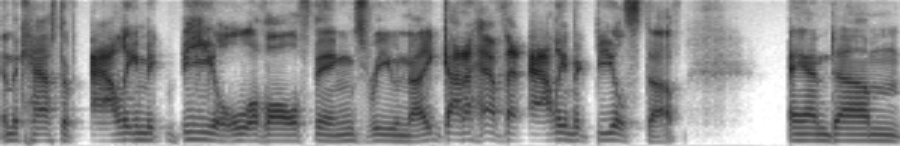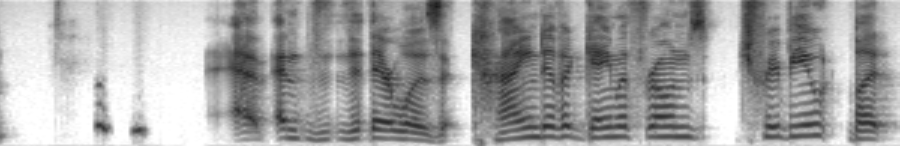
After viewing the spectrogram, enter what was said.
and the cast of Ally McBeal of all things reunite. Gotta have that Ally McBeal stuff. And um and and th- there was kind of a Game of Thrones tribute, but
